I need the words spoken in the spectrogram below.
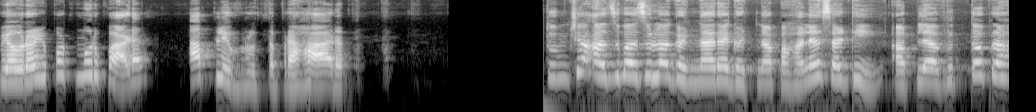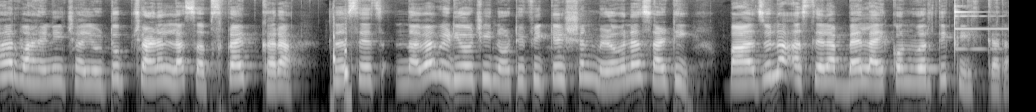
ब्युरो रिपोर्ट मुरपाड आपले वृत्तप्रहार तुमच्या आजूबाजूला घडणाऱ्या घटना पाहण्यासाठी आपल्या वृत्तप्रहार वाहिनीच्या यूट्यूब चॅनलला सबस्क्राईब करा. तसेच नव्या व्हिडिओची नोटिफिकेशन मिळवण्यासाठी बाजूला असलेल्या बेल आयकॉनवरती क्लिक करा.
